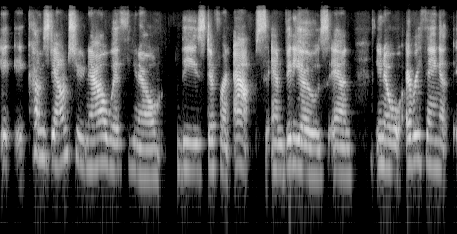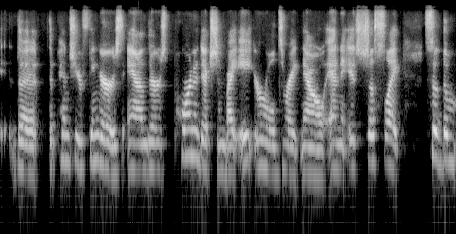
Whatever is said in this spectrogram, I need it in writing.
it, it comes down to now with you know these different apps and videos and you know everything uh, the the pinch of your fingers and there's porn addiction by eight year olds right now. And it's just like so the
